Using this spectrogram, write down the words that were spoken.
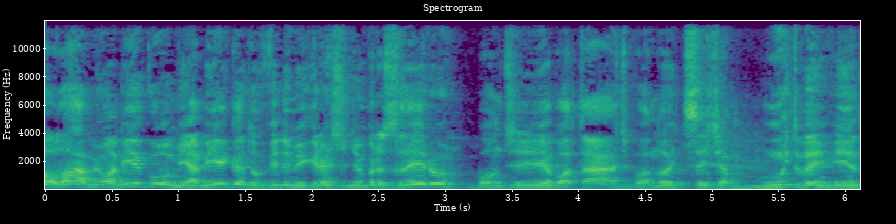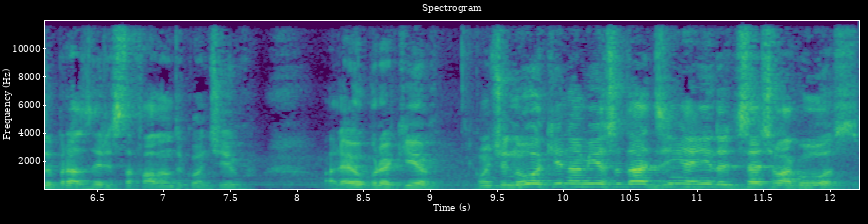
olá, meu amigo, minha amiga do Vida Imigrante de um Brasileiro. Bom dia, boa tarde, boa noite, seja muito bem-vindo. Prazer estar falando contigo. Olha eu por aqui, continuo aqui na minha cidadezinha ainda de Sete Lagoas.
